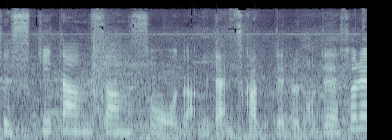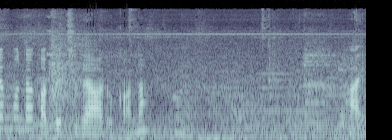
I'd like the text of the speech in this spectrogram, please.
セスキ炭酸ソーダみたいに使ってるのでそれもだから別であるかな、はい。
